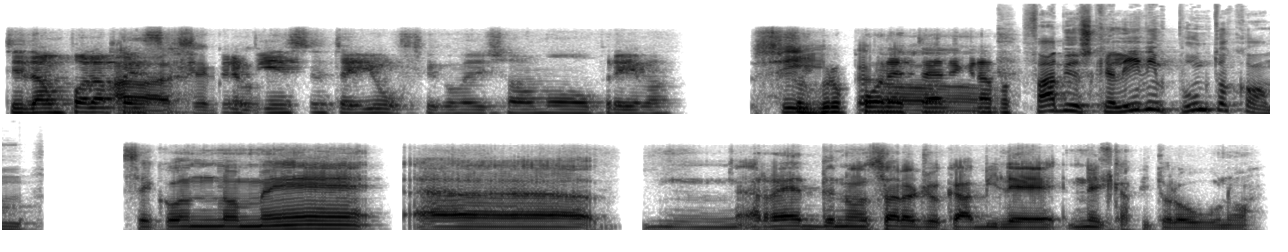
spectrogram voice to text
Ti dà un po' la ah, pensare secondo... per Vincent e Yuffie, come dicevamo prima. Sì, sul gruppone però... Telegram fabioscalini.com Secondo me uh, Red non sarà giocabile nel capitolo 1.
